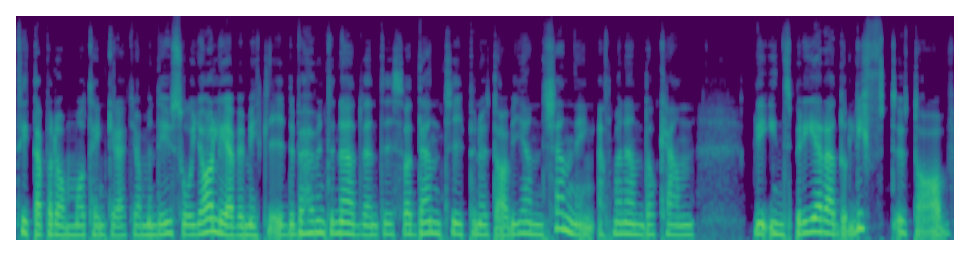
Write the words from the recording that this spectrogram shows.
tittar på dem och tänker att ja, men det är ju så jag lever mitt liv. Det behöver inte nödvändigtvis vara den typen av igenkänning, att man ändå kan bli inspirerad och lyft utav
